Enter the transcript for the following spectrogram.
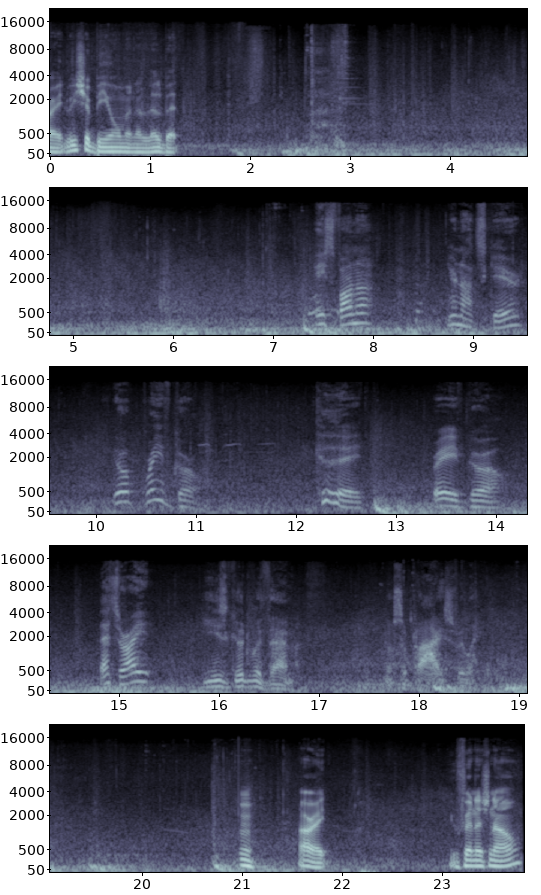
Alright, we should be home in a little bit. Hey, Svana, you're not scared. You're a brave girl. Good. Brave girl. That's right. He's good with them. No surprise, really. Hmm. Alright. You finished now?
